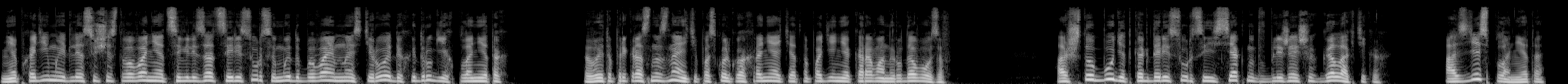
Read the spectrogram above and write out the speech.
необходимые для существования цивилизации ресурсы мы добываем на астероидах и других планетах. Вы это прекрасно знаете, поскольку охраняете от нападения караваны рудовозов. А что будет, когда ресурсы иссякнут в ближайших галактиках? А здесь планета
